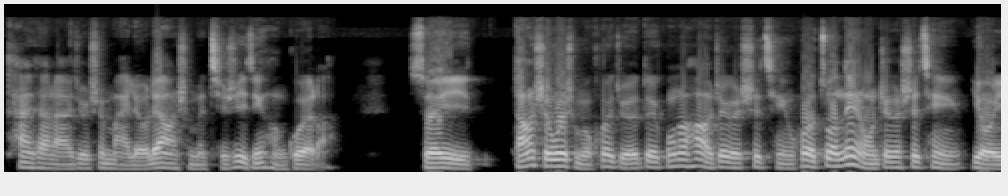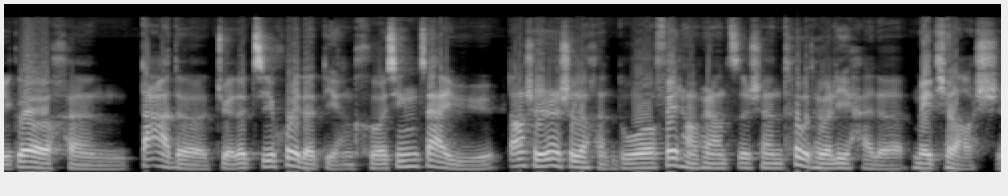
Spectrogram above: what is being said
看下来，就是买流量什么其实已经很贵了，所以。当时为什么会觉得对公众号这个事情或者做内容这个事情有一个很大的觉得机会的点？核心在于当时认识了很多非常非常资深、特别特别厉害的媒体老师，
